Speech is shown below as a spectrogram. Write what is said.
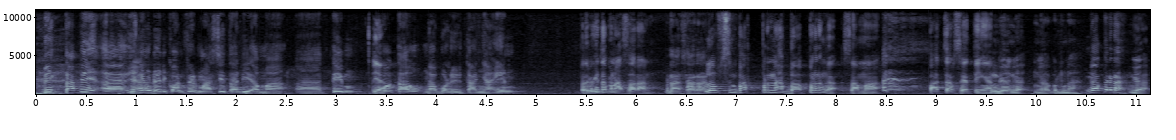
Dik, tapi eh, ini Ya. udah dikonfirmasi tadi sama eh, tim. Ya. Gua tahu nggak boleh ditanyain. Tapi kita penasaran. Penasaran. Lo sempat pernah baper nggak sama pacar settingan? Enggak enggak enggak pernah. Nggak pernah? Enggak.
